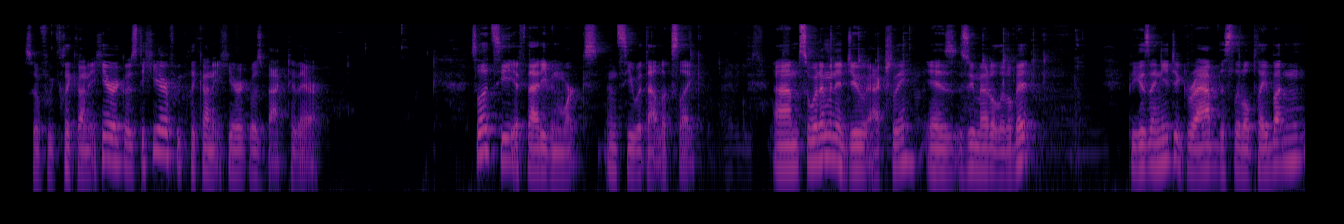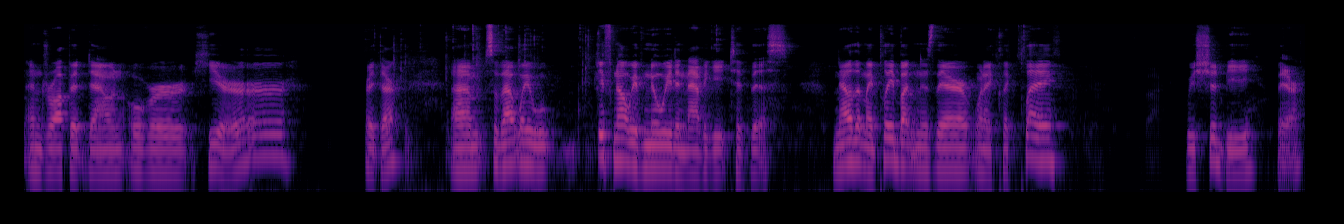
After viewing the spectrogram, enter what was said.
So if we click on it here, it goes to here. If we click on it here, it goes back to there. So let's see if that even works and see what that looks like. Um, so what I'm gonna do actually is zoom out a little bit because I need to grab this little play button and drop it down over here, right there. Um, so that way, if not, we have no way to navigate to this. Now that my play button is there, when I click play, we should be there.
